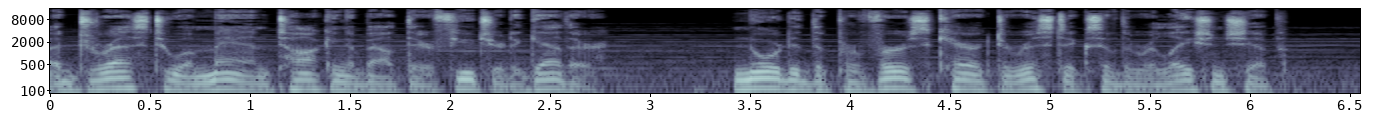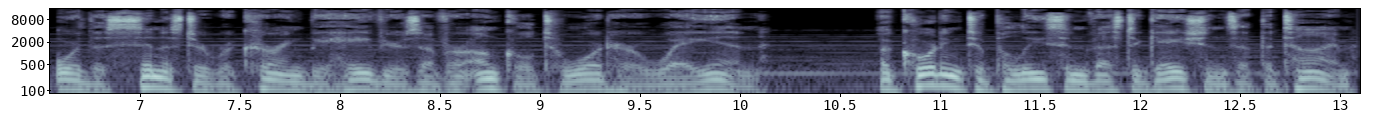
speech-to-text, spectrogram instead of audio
addressed to a man talking about their future together. Nor did the perverse characteristics of the relationship or the sinister recurring behaviors of her uncle toward her weigh in. According to police investigations at the time,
